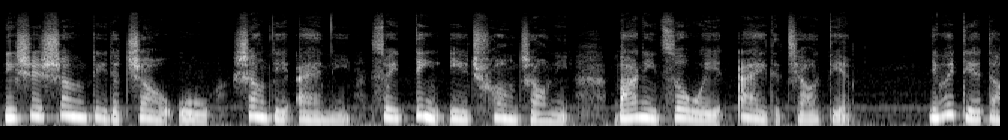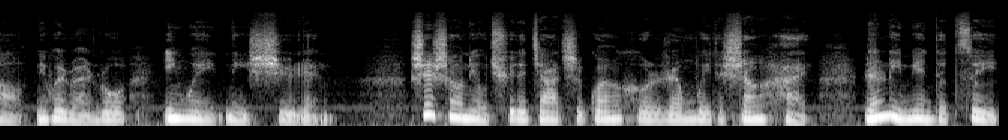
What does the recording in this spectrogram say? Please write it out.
你是上帝的造物，上帝爱你，所以定义创造你，把你作为爱的焦点。你会跌倒，你会软弱，因为你是人。世上扭曲的价值观和人为的伤害，人里面的罪，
